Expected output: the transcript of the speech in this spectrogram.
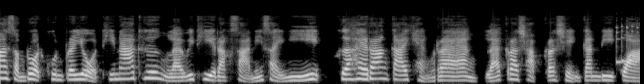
มาสำรวจคุณประโยชน์ที่น่าทึ่งและวิธีรักษานิสัยนี้ เพื่อให้ร่างกายแข็งแรง และกระฉับกระเฉงกันดีกว่า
